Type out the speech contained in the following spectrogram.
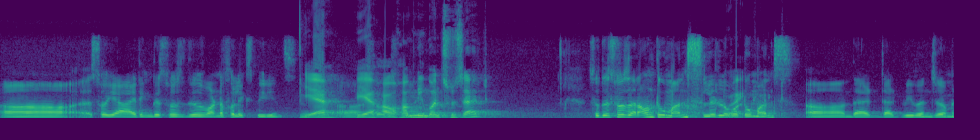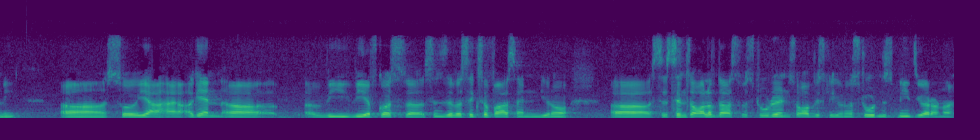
Uh, so yeah i think this was this was a wonderful experience. Yeah uh, yeah. so how, how many months was that so this was around two months, a little over two months uh, that that we were in Germany. Uh, so yeah, again, uh, we we of course uh, since there were six of us, and you know, uh, since all of us were students, so obviously you know, students means you are on a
